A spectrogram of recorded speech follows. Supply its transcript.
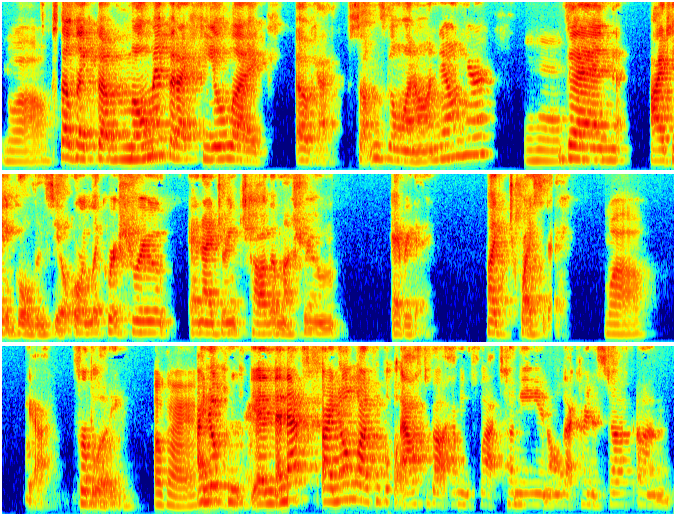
Wow. So like the moment that I feel like okay, something's going on down here, mm-hmm. then I take golden seal or licorice root and I drink chaga mushroom every day, like twice a day. Wow. Yeah, for bloating. Okay. I know, and, and that's, I know a lot of people asked about having a flat tummy and all that kind of stuff. Um,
